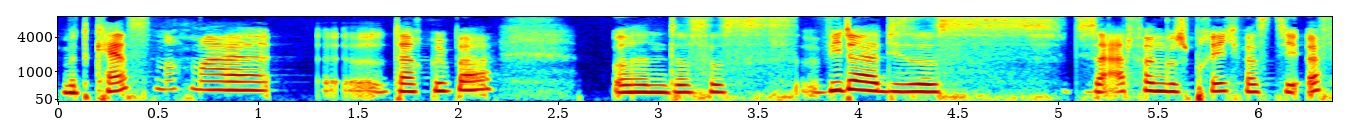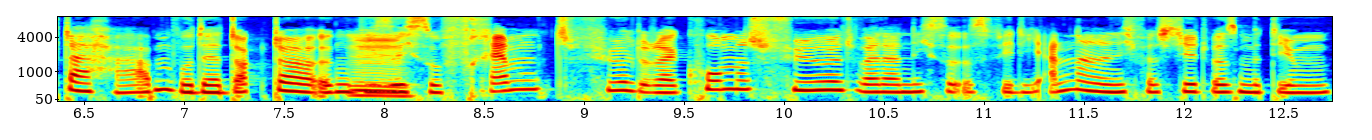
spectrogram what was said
mit Cass nochmal äh, darüber. Und das ist wieder dieses, diese Art von Gespräch, was die öfter haben, wo der Doktor irgendwie Mhm. sich so fremd fühlt oder komisch fühlt, weil er nicht so ist wie die anderen, nicht versteht, was mit dem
